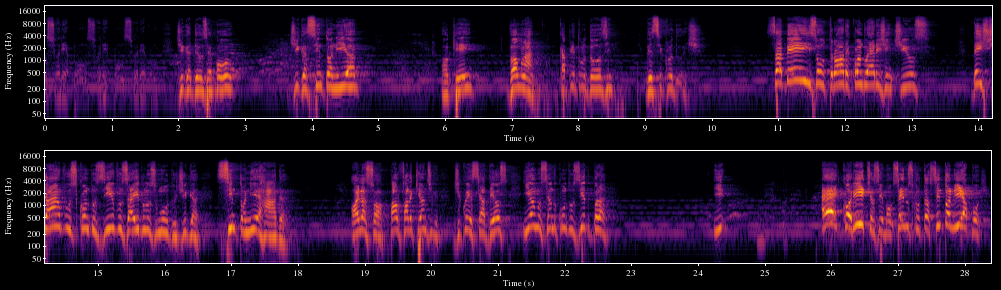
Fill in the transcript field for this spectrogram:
o Senhor é bom, o Senhor é bom, o Senhor é bom. Diga Deus é bom. Diga sintonia. Ok? Vamos lá. Capítulo 12, versículo 2. Sabeis outrora, quando eres gentios, deixai-vos conduzivos a ídolos mudos. Diga sintonia errada. Olha só, Paulo fala que antes de conhecer a Deus, íamos sendo conduzidos para. E... Ei, Coríntios, irmão, você não escutou? Sintonia, poxa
